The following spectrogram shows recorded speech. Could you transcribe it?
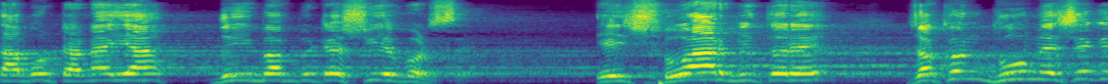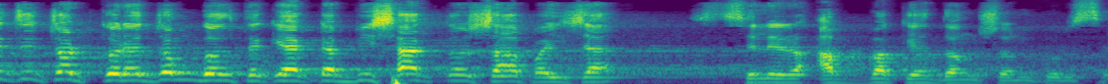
তাবু টানাইয়া দুই বাপ বেটা শুয়ে পড়ছে। এই শোয়ার ভিতরে যখন ঘুম এসে গেছে, চট করে জঙ্গল থেকে একটা বিষাক্ত সাপ আইসা ছেলের আব্বাকে দংশন করছে।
